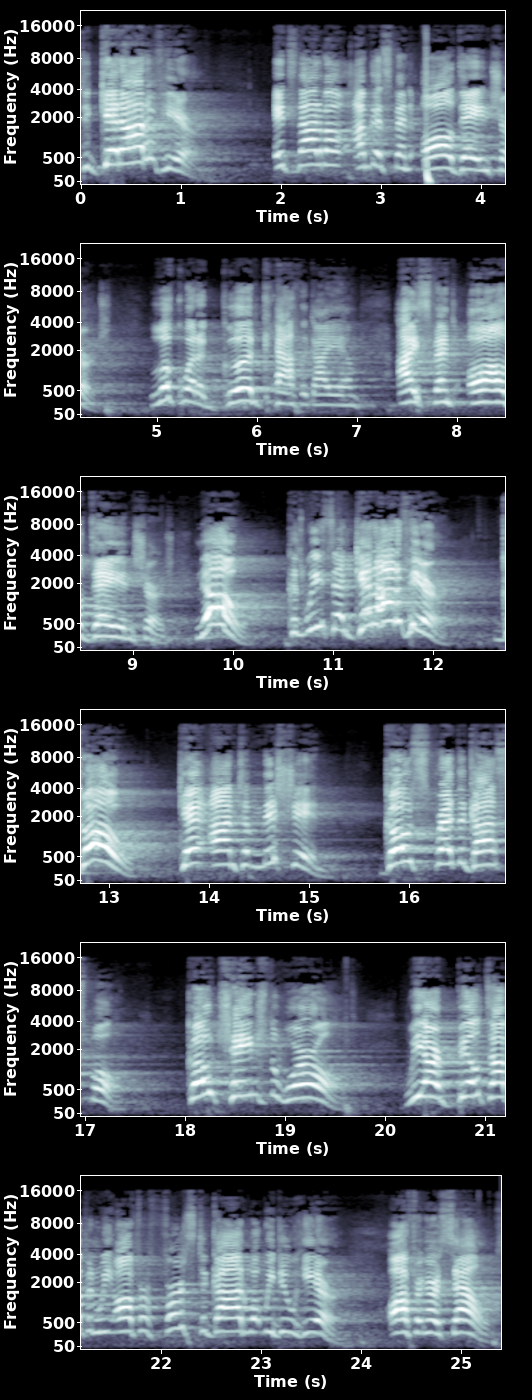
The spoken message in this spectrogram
to get out of here. It's not about, I'm going to spend all day in church. Look what a good Catholic I am. I spent all day in church. No, because we said, get out of here. Go. Get onto mission. Go spread the gospel. Go change the world. We are built up and we offer first to God what we do here, offering ourselves.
